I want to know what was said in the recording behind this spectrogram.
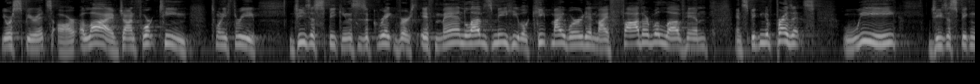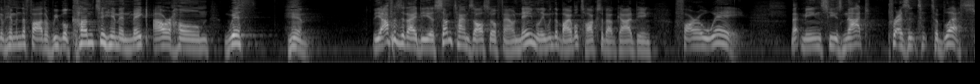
your spirits are alive. John 14, 23. Jesus speaking, this is a great verse. If man loves me, he will keep my word, and my Father will love him. And speaking of presence, we, Jesus speaking of him and the Father, we will come to him and make our home with him. The opposite idea is sometimes also found, namely when the Bible talks about God being far away. That means he's not present to bless.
